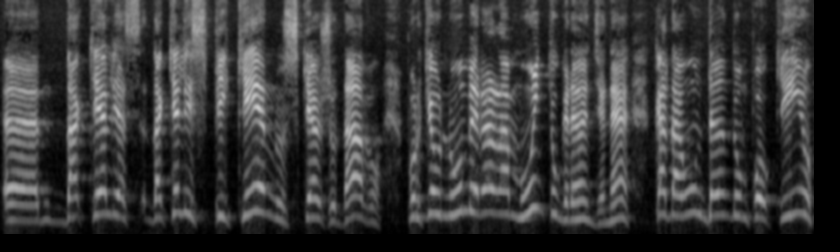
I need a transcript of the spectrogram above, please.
é, daqueles, daqueles pequenos que ajudavam, porque o número era muito grande, né? Cada um dando um pouquinho,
